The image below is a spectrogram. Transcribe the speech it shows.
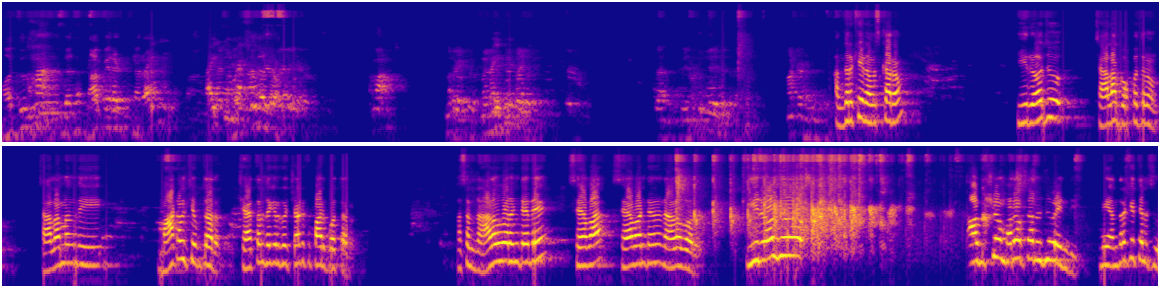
మధుసూదన్ నా పేరు అంటున్నారా? అందరికీ నమస్కారం. ఈరోజు చాలా గొప్పతనం. చాలామంది మాటలు చెబుతారు చేతల దగ్గరికి వచ్చాడికి పారిపోతారు. అసలు నాలవారు అంటేనే సేవ సేవ అంటేనే నాలవారు ఈరోజు ఆ విషయం మరొకసారి రుజువైంది. మీ అందరికీ తెలుసు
